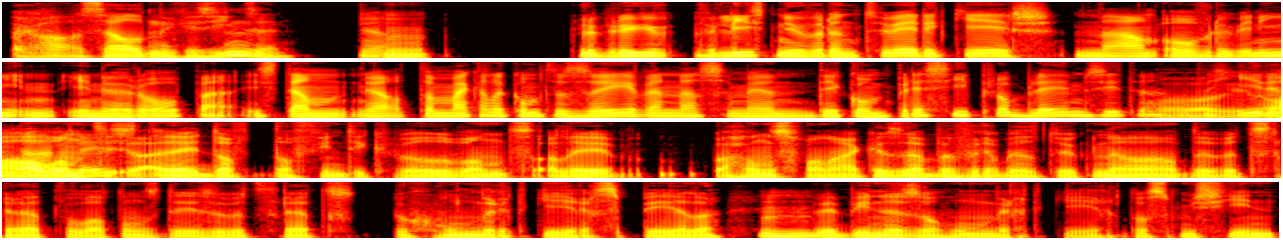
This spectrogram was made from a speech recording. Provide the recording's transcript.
ja, zelden gezien zijn. Club Brugge verliest nu voor een tweede keer na een overwinning in, in Europa. Is het dan ja, te makkelijk om te zeggen van dat ze met een decompressieprobleem zitten? Oh, Dat ja, want allee, dat, dat vind ik wel. Want allee, Hans van Aken zei bijvoorbeeld ook na de wedstrijd, laat ons deze wedstrijd toch honderd keer spelen. Mhm. We winnen ze honderd keer. Dat is misschien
